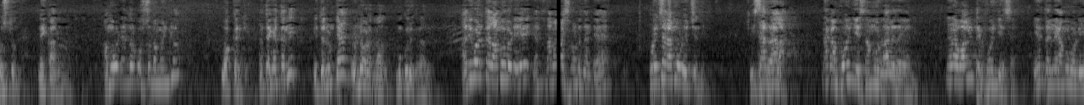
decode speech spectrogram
వస్తుంది నేను కాదన్నా. అమ్మఒడి ఎందరికి వస్తుందమ్మ ఇంట్లో? ఒక్కరికి. అంతే కదా తల్లి ఇద్దరుంటే రెండో వాళ్ళకి రాదు ముగ్గురికి రాదు. అది కొడితే అమ్మఒడి ఎంత తమాషగా ఉంటుందంటే పోయినసారి అమ్మఒడి వచ్చింది. ఈసారి రాలా. నాకు ఆ ఫోన్ చేసిన అమ్మఒడి రాలేదయ్యా అని. నేను ఆ వాలంటీర్కి ఫోన్ చేశాను ఏం తల్లి అమ్మఒడి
